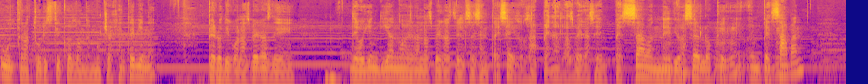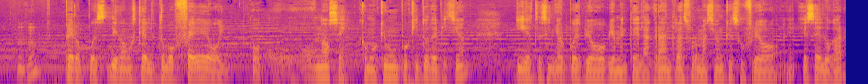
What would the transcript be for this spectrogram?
ultra turísticos donde mucha gente viene, pero digo, Las Vegas de, de hoy en día no eran Las Vegas del 66, o sea, apenas Las Vegas empezaban medio a hacer lo que empezaban, pero pues digamos que él tuvo fe o, o no sé, como que hubo un poquito de visión y este señor pues vio obviamente la gran transformación que sufrió ese lugar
